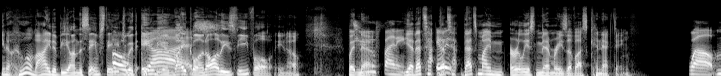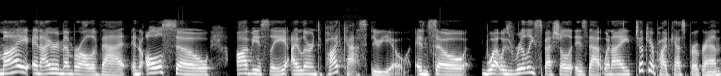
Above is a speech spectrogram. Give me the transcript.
you know, who am I to be on the same stage Oh, with Amy and Michael and all these people, you know? But no, Too funny. Yeah, that's how, It that's was- how, that's my m- earliest memories of us connecting. Well, my, and I remember all of that. And also, obviously, I learned to podcast through you. And so, what was really special is that when I took your podcast program,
